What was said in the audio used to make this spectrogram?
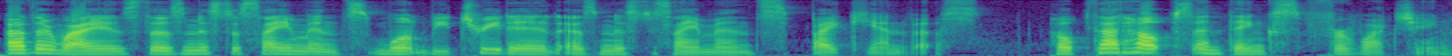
Otherwise, those missed assignments won't be treated as missed assignments by Canvas. Hope that helps and thanks for watching.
